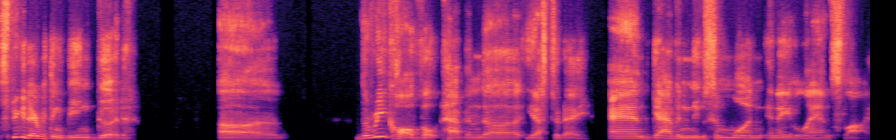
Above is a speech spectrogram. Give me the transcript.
speaking of everything being good, uh, the recall vote happened uh, yesterday, and Gavin Newsom won in a landslide.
